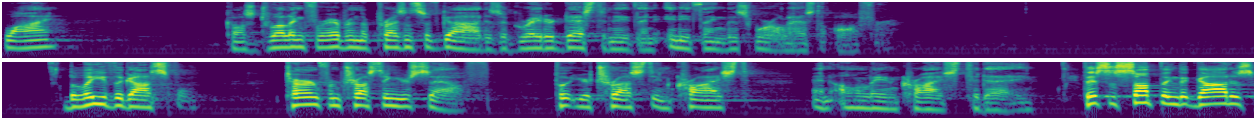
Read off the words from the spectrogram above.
Why? Because dwelling forever in the presence of God is a greater destiny than anything this world has to offer. Believe the gospel. Turn from trusting yourself. Put your trust in Christ and only in Christ today. This is something that God is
